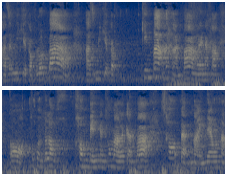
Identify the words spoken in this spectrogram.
อาจจะมีเกี่ยวกับรถบ้าง อาจจะมีเกี่ยวกับกินบ้างอาหารบ้างอะไรนะคะ ก็ทุกคนก็ลองคอมเมนต์กันเข้ามาแล้วกันว่าชอบแบบไหนแนวไหน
